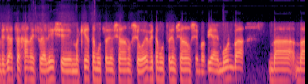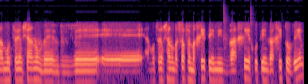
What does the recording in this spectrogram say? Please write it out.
וזה הצרכן הישראלי שמכיר את המוצרים שלנו, שאוהב את המוצרים שלנו, שמביע אמון ב... במוצרים שלנו, והמוצרים שלנו בסוף הם הכי טעימים והכי איכותיים והכי טובים.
